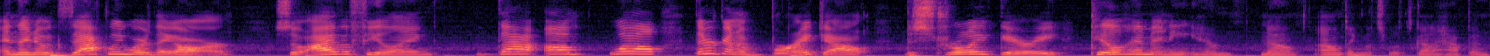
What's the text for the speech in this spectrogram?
and they know exactly where they are. So I have a feeling that, um, well, they're gonna break out, destroy Gary, kill him, and eat him. No, I don't think that's what's gonna happen.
